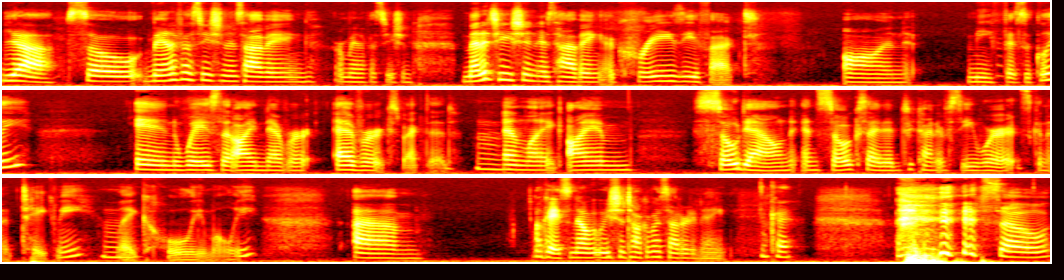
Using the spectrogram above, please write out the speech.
yeah, so manifestation is having, or manifestation, meditation is having a crazy effect on me physically in ways that I never ever expected. Mm. And like, I am so down and so excited to kind of see where it's going to take me. Mm. Like, holy moly. Um, okay, so now we should talk about Saturday night. Okay. so,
